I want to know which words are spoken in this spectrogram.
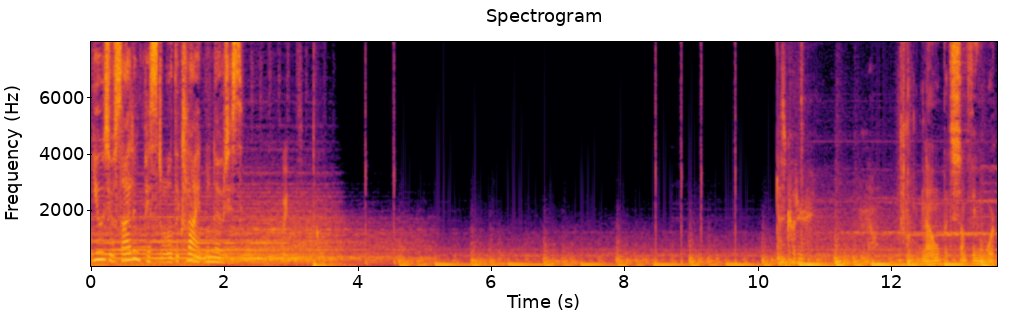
Use your silent pistol or the client will notice. Wait. Yes, Cutter? No. No, but something work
